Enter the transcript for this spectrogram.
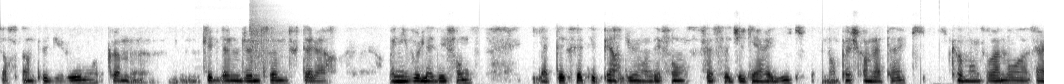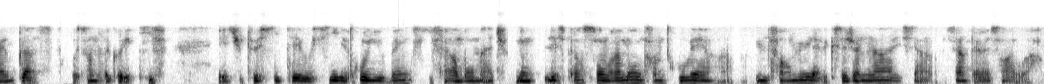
sortent un peu du lot, comme euh, Keldon Johnson tout à l'heure. Au niveau de la défense, il a peut-être été perdu en défense face à J.K. Reddick. N'empêche qu'en attaque, il commence vraiment à faire une place au sein de le collectif. Et tu peux citer aussi Drew Eubanks qui fait un bon match. Donc les Spurs sont vraiment en train de trouver un, une formule avec ces jeunes-là et c'est intéressant à voir.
